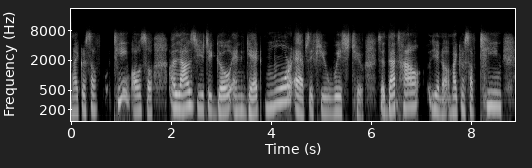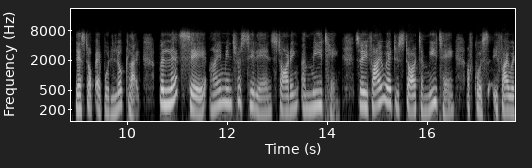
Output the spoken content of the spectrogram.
Microsoft team also allows you to go and get more apps if you wish to. So that's how you know Microsoft Team desktop app would look like. But let's say I'm interested in starting a meeting. So if I were to start a meeting, of course, if I were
